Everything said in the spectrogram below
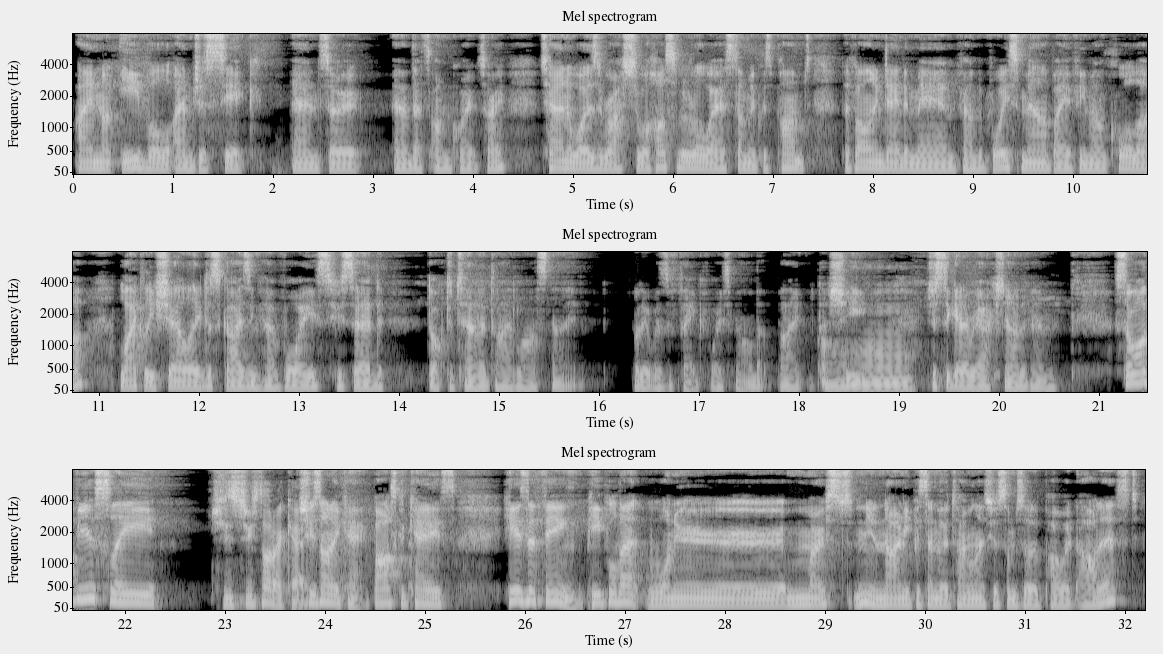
I am not evil, I'm just sick. And so uh, that's unquote, sorry. Turner was rushed to a hospital where her stomach was pumped. The following day, the man found a voicemail by a female caller, likely Shirley disguising her voice, who said, Dr. Turner died last night. But it was a fake voicemail that by that she Oh, just to get a reaction out of him. So obviously she's she's not okay. she's not okay. Basket case. Here's the thing: people that want to most you know ninety percent of the time, unless you're some sort of poet artist,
